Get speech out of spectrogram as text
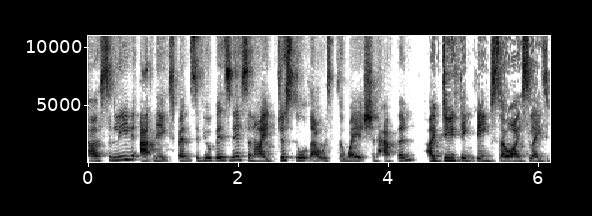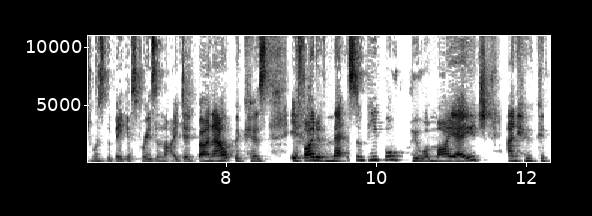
personally at the expense of your business. And I just thought that was the way it should happen. I do think being so isolated was the biggest reason that I did burn out because if I'd have met some people who were my age and who could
